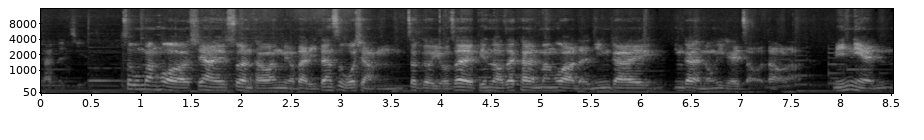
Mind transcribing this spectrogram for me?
单的解释。这部漫画现在虽然台湾没有代理，但是我想这个有在平常在看漫画的人，应该应该很容易可以找得到啦。明年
